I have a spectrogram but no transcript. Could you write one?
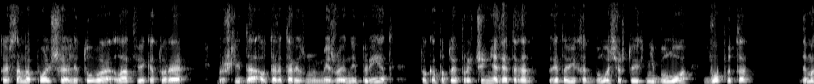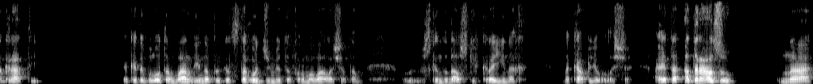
той самая Польша літува Латвія которая прыйшлі да аўтарытарызму межвоенный перыяд только по той прычыне гэтага гэта іх адбылося што іх не было вопыта дэмакратыі як это было там в Англіі напрыклад стагоддзямі это фармавалася там скандынаўскіх краінах накаплівалася а это адразу на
